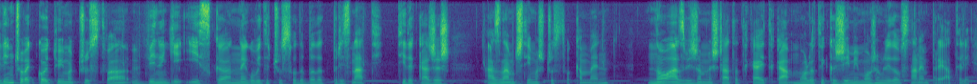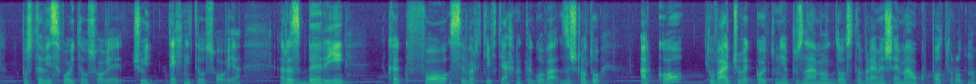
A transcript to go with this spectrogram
един човек, който има чувства, винаги иска неговите чувства да бъдат признати. Ти да кажеш, аз знам, че ти имаш чувства към мен, но аз виждам нещата така и така. Моля те, кажи ми, можем ли да останем приятели? Постави своите условия, чуй техните условия, разбери какво се върти в тяхната глава, защото ако това е човек, който ние познаваме от доста време, ще е малко по-трудно.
